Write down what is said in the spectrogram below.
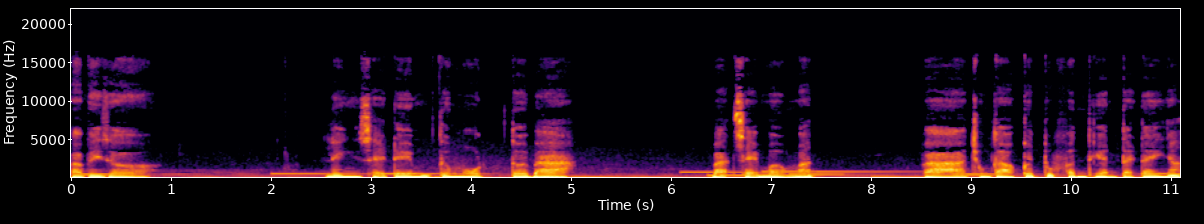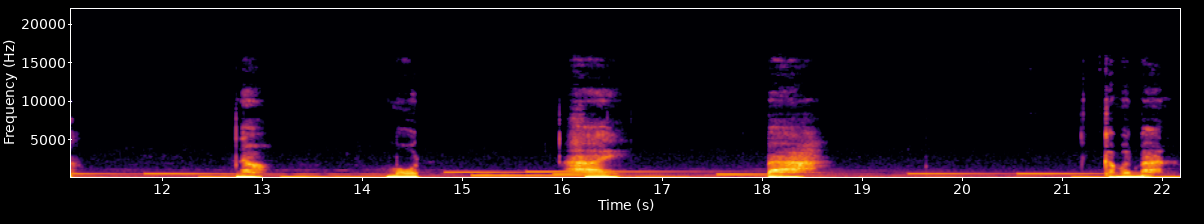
Và bây giờ, linh sẽ đếm từ 1 tới 3 bạn sẽ mở mắt và chúng ta kết thúc phần thiền tại đây nhé. Nào, một, hai, ba. Cảm ơn bạn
